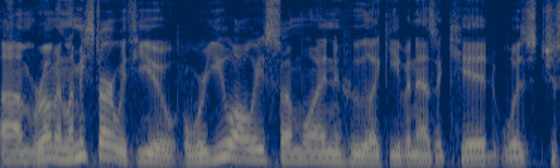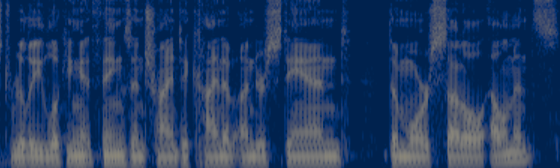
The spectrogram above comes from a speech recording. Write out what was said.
Um, Roman, let me start with you. Were you always someone who, like, even as a kid, was just really looking at things and trying to kind of understand the more subtle elements?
